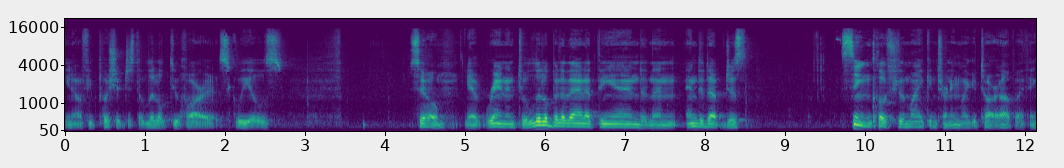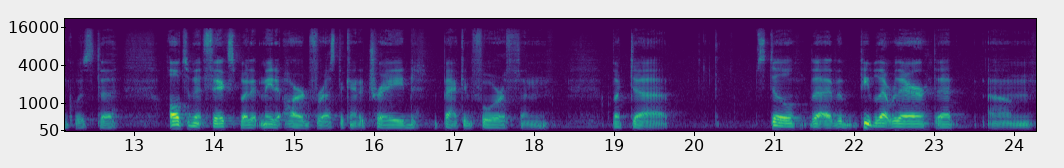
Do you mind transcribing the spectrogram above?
you know, if you push it just a little too hard, it squeals. So yeah, ran into a little bit of that at the end, and then ended up just singing closer to the mic and turning my guitar up. I think was the ultimate fix, but it made it hard for us to kind of trade back and forth. And but uh, still, the the people that were there that um,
